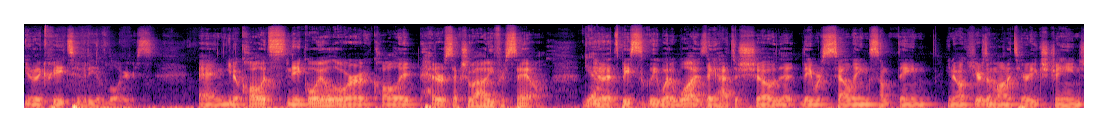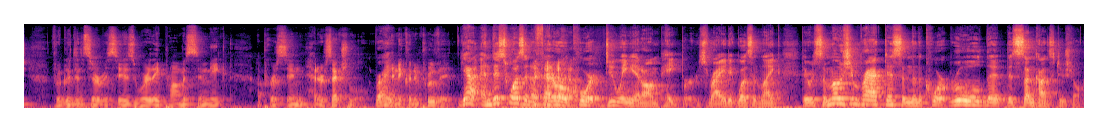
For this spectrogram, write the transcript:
You know, the creativity of lawyers, and you know, call it snake oil or call it heterosexuality for sale. Yeah. You know, that's basically what it was. They had to show that they were selling something. You know, here's a monetary exchange for goods and services where they promised to make a person heterosexual. Right. And they couldn't prove it. Yeah, and this wasn't a federal court doing it on papers, right? It wasn't like there was some motion practice and then the court ruled that this is unconstitutional.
